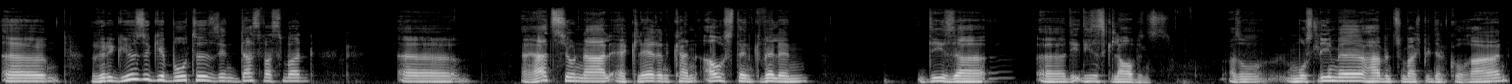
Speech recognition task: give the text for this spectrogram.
Äh, religiöse Gebote sind das, was man äh, rational erklären kann aus den Quellen dieser äh, dieses Glaubens. Also Muslime haben zum Beispiel den Koran,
